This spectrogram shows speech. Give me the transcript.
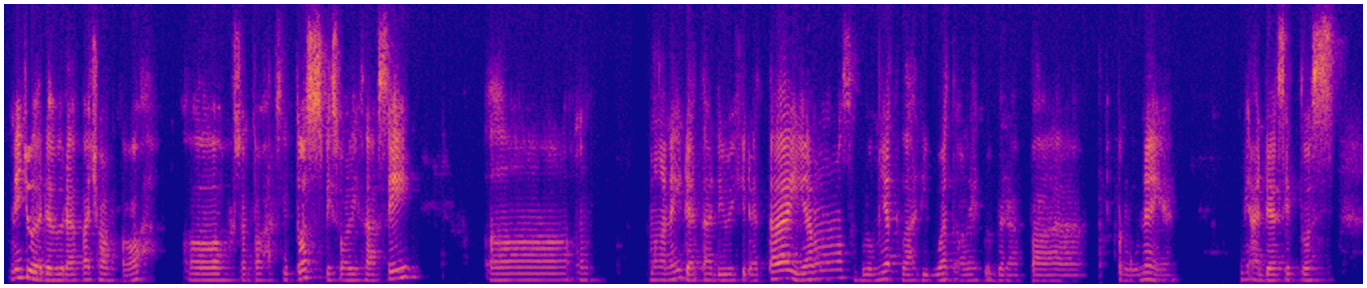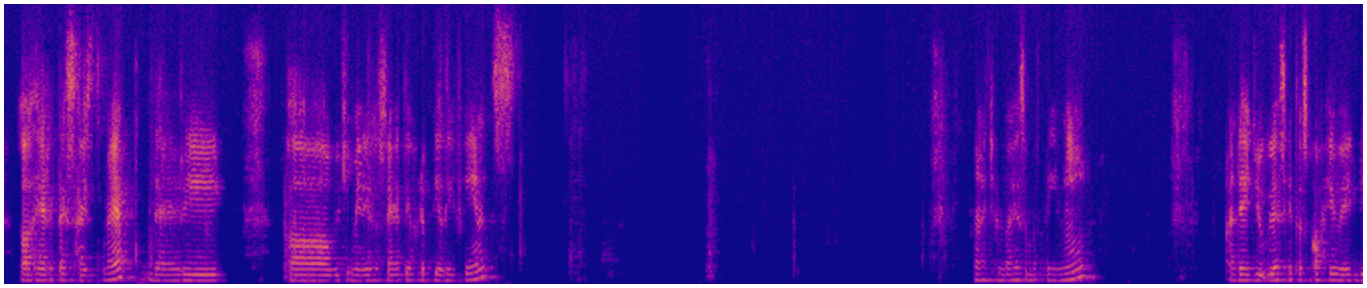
Ini juga ada beberapa contoh, uh, contoh situs visualisasi mengenai data di Wikidata yang sebelumnya telah dibuat oleh beberapa pengguna ya. Ini ada situs uh, Heritage Sitemap dari uh, Wikimedia Society of the Philippines. Nah, contohnya seperti ini. Ada juga situs Coffee WD.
